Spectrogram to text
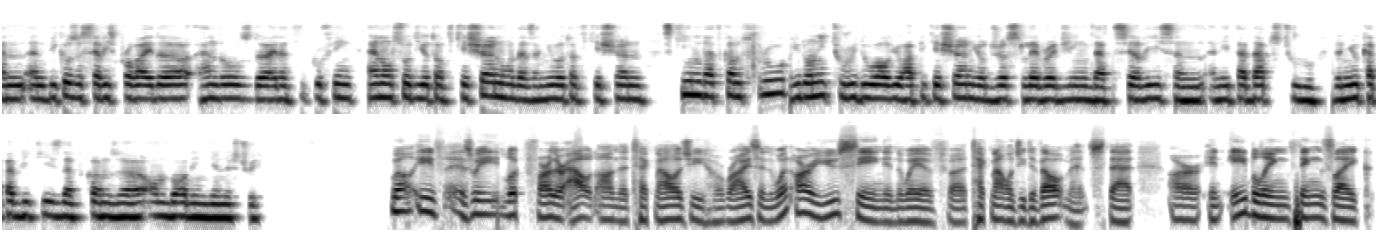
and, and because the service provider handles the identity proofing and also the authentication, when there's a new authentication scheme that comes through, you don't need to redo all your application. You're just leveraging that service and, and it adapts to the new capabilities that comes uh, on board in the industry. Well, Yves, as we look farther out on the technology horizon, what are you seeing in the way of uh, technology developments that are enabling things like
